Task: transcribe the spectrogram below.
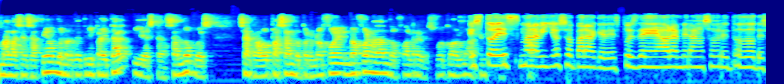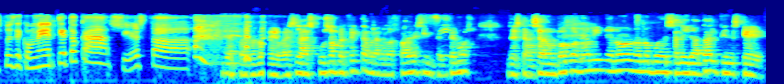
mala sensación, dolor de tripa y tal, y descansando pues se acabó pasando, pero no fue, no fue nadando, fue al revés, fue con... Esto es maravilloso para que después de, ahora en verano sobre todo, después de comer, ¿qué toca? Siesta. Esto digo, es la excusa perfecta para que los padres intentemos descansar un poco, no niño, no, no, no puedes salir a tal, tienes que...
